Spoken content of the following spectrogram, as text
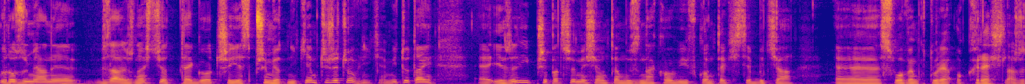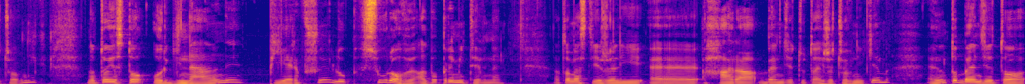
rozumiany w zależności od tego, czy jest przymiotnikiem, czy rzeczownikiem. I tutaj, jeżeli przypatrzymy się temu znakowi w kontekście bycia e, słowem, które określa rzeczownik, no to jest to oryginalny, pierwszy lub surowy albo prymitywny. Natomiast jeżeli e, hara będzie tutaj rzeczownikiem, e, no to będzie to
